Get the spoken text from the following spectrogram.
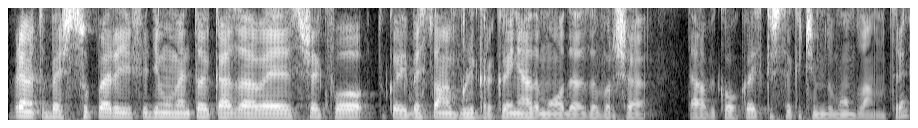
Времето беше супер и в един момент той каза, бе, слушай, какво, тук и без това ме боли крака и няма да мога да завърша тази обиколка, искаш се качим до Монблан утре.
